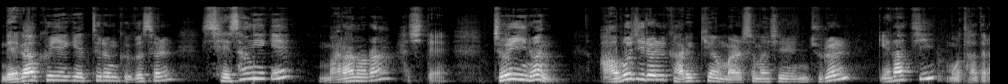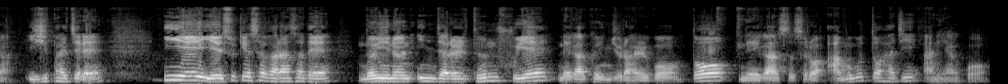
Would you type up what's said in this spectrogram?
내가 그에게 들은 그것을 세상에게 말하노라 하시되 저희는 아버지를 가리켜 말씀하신 줄을 깨닫지 못하더라. 28절에 이에 예수께서 가라사대 너희는 인자를 든 후에 내가 그인 줄 알고 또 내가 스스로 아무것도 하지 아니하고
